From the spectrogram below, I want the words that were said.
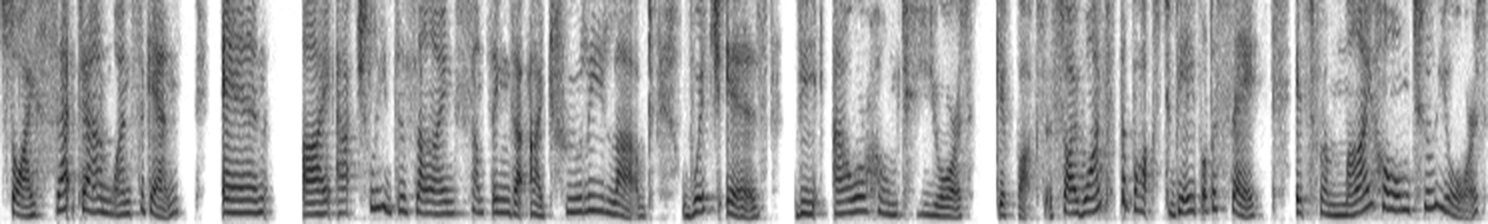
So I sat down once again and I actually designed something that I truly loved, which is the Our Home to Yours gift boxes. So I wanted the box to be able to say it's from my home to yours.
